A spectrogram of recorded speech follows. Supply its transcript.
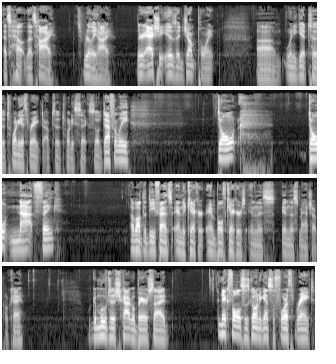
That's hell. That's high. It's really high. There actually is a jump point um, when you get to 20th ranked up to 26. So definitely don't don't not think about the defense and the kicker and both kickers in this in this matchup. Okay, we're gonna move to the Chicago Bears side. Nick Foles is going against the fourth ranked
